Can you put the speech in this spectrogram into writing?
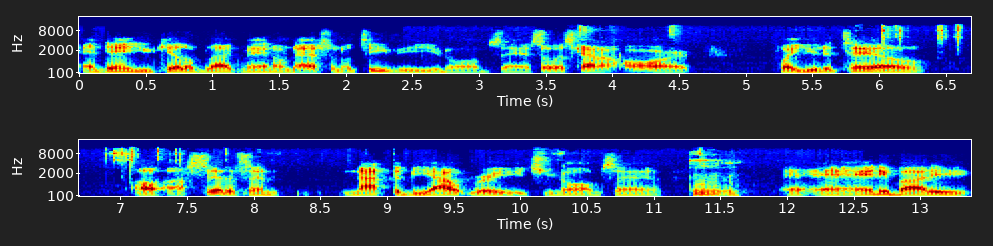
and then you kill a black man on national TV. You know what I'm saying? So it's kind of hard for you to tell a, a citizen not to be outraged. You know what I'm saying? Mm-hmm. And, and, anybody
